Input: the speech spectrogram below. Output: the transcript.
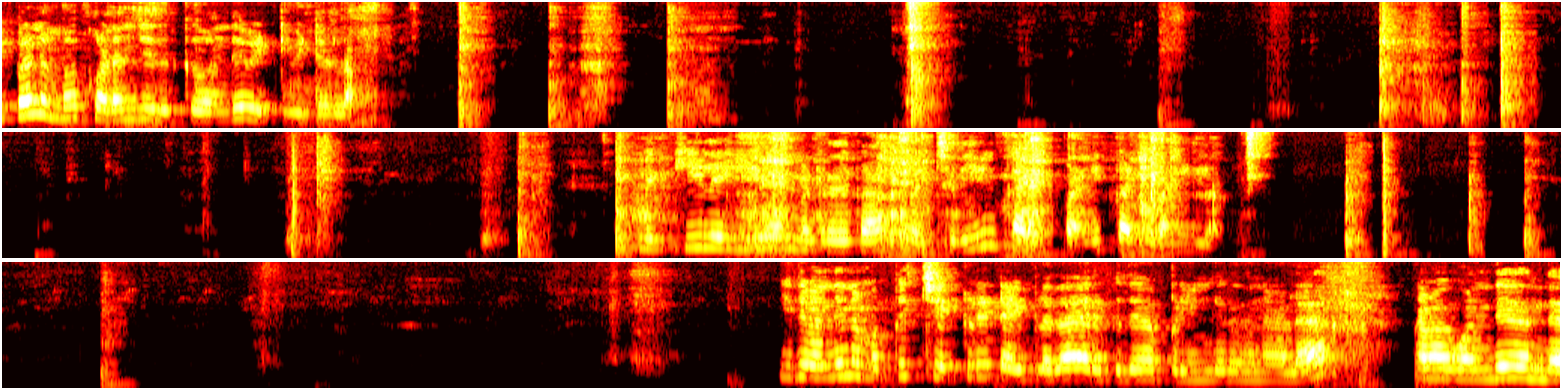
இப்போ நம்ம குடஞ்சதுக்கு வந்து வெட்டி விட்டுடலாம். இந்த கீழே ஈவன் பண்ணுறதுக்காக வச்சதையும் கரெக்ட் பண்ணி கட் பண்ணிடலாம். இது வந்து நமக்கு செக்குடு டைப்பில் தான் இருக்குது அப்படிங்கிறதுனால நமக்கு வந்து அந்த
